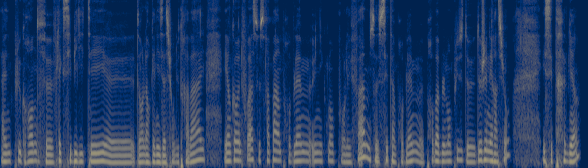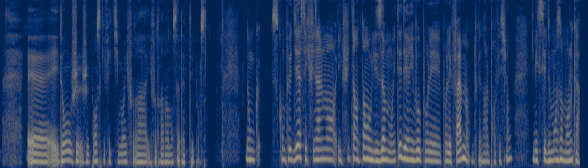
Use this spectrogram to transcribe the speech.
à une plus grande flexibilité euh, dans l'organisation du travail. Et encore une fois, ce ne sera pas un problème uniquement pour les femmes, c'est un problème probablement plus de, de génération, et c'est très bien. et donc, je, je pense qu'effectivement, il faudra, il faudra vraiment s'adapter pour ça. Donc, ce qu'on peut dire, c'est que finalement, il fut un temps où les hommes ont été des rivaux pour les pour les femmes, en tout cas dans la profession, mais que c'est de moins en moins le cas.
